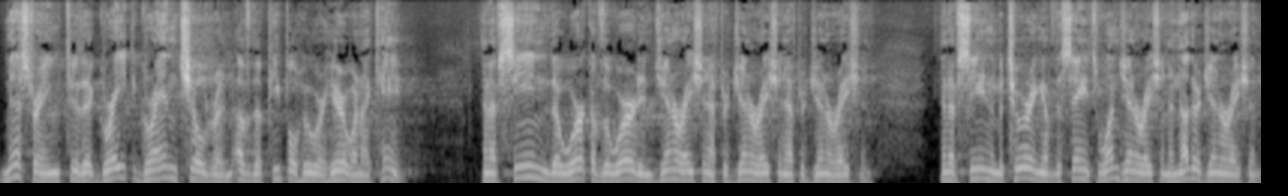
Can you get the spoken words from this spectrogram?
ministering to the great grandchildren of the people who were here when I came. And I've seen the work of the Word in generation after generation after generation. And I've seen the maturing of the saints, one generation, another generation.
